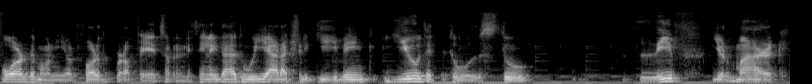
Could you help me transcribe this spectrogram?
for the money or for the profits or anything like that. We are actually giving you the tools to leave your mark,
